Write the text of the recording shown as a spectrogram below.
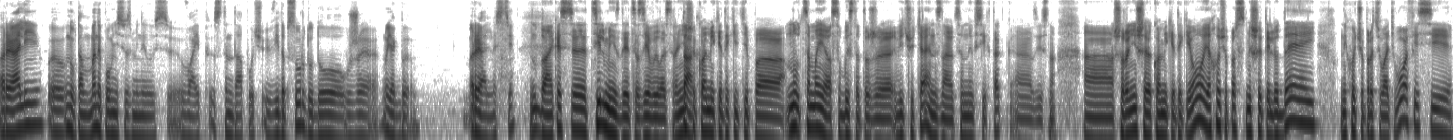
реалії, е, ну там в мене повністю змінився вайб стендапу від абсурду до вже, ну, якби реальності. Ну да, якась е, ціль, мені здається, з'явилась. Раніше Так. коміки такі, типа, ну, це моє особисте теж відчуття, я не знаю, це не всіх, так, е, звісно. А, що раніше коміки такі, о, я хочу просто смішити людей, не хочу працювати в офісі.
